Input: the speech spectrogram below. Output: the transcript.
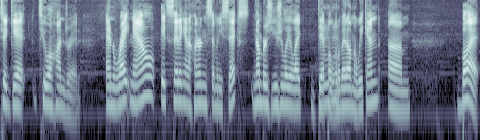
to get to 100. And right now it's sitting at 176. Numbers usually like dip a little bit on the weekend. Um but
